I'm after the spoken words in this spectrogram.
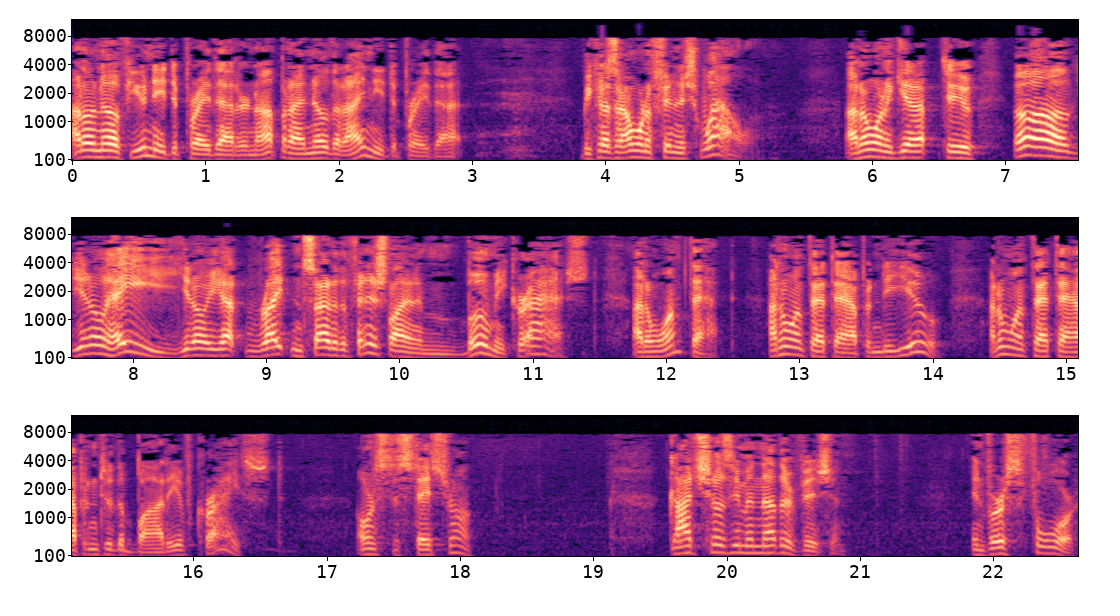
I don't know if you need to pray that or not, but I know that I need to pray that because I want to finish well. I don't want to get up to, oh, you know, hey, you know, he got right inside of the finish line and boom, he crashed. I don't want that. I don't want that to happen to you. I don't want that to happen to the body of Christ. I want us to stay strong. God shows him another vision. In verse 4,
